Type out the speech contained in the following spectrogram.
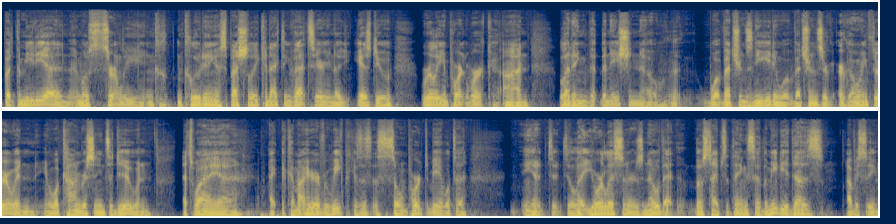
but the media and most certainly, inc- including especially connecting vets here, you know, you guys do really important work on letting the, the nation know uh, what veterans need and what veterans are, are going through and you know what Congress needs to do. And that's why uh, I, I come out here every week because this is so important to be able to you know to, to let your listeners know that those types of things. So the media does obviously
